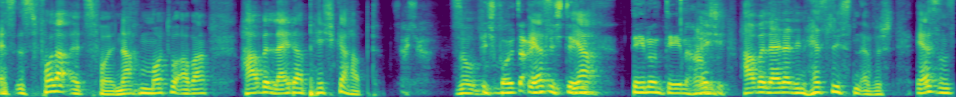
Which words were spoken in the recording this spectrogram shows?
es ist voller als voll. Nach dem Motto aber, habe leider Pech gehabt. Ja, ja. So, Ich wollte eigentlich erst- den, Ja, den und den haben. Richtig, habe leider den hässlichsten erwischt. Erstens,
